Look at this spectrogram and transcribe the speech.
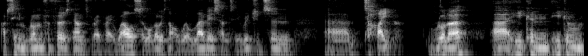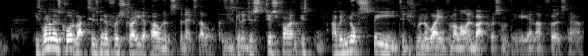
I've seen him run for first downs very, very well. So although he's not a Will Levis, Anthony Richardson um, type runner, uh, he can he can he's one of those quarterbacks who's going to frustrate opponents to the next level because he's going to just just find just have enough speed to just run away from a linebacker or something and get that first down.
